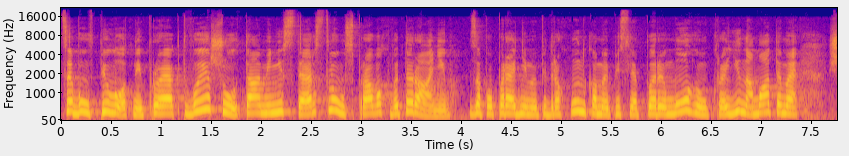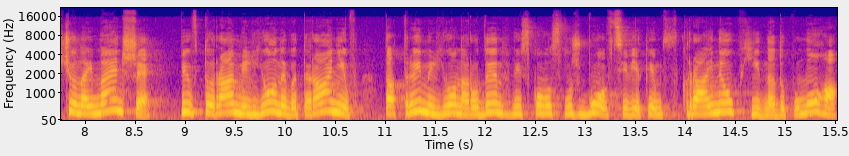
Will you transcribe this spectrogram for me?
Це був пілотний проект вишу та міністерства у справах ветеранів. За попередніми підрахунками, після перемоги Україна матиме щонайменше півтора мільйони ветеранів та три мільйона родин військовослужбовців, яким вкрай необхідна допомога,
